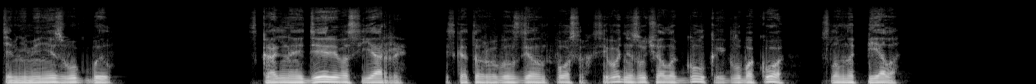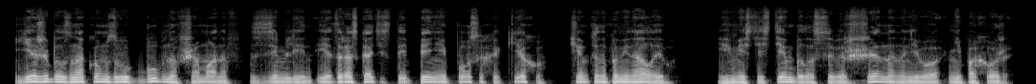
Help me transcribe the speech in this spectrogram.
Тем не менее звук был. Скальное дерево с ярры, из которого был сделан посох, сегодня звучало гулко и глубоко, словно пело. Еже был знаком звук бубнов шаманов с земли, и это раскатистое пение посоха кеху чем-то напоминало его, и вместе с тем было совершенно на него не похоже.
